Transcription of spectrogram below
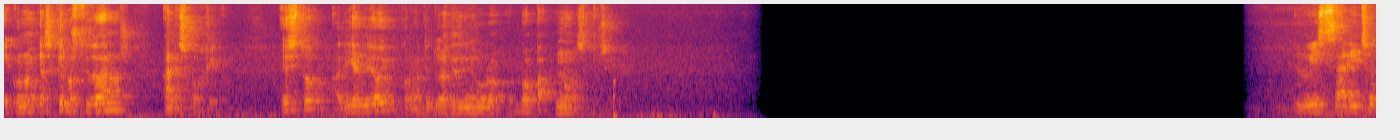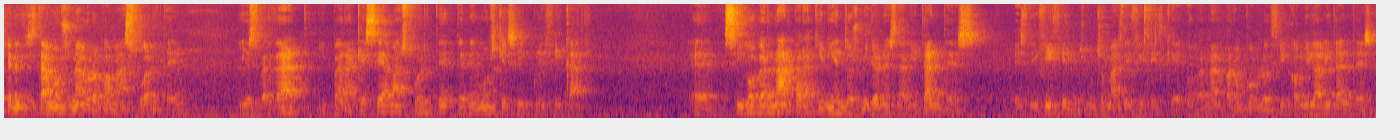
económicas que los ciudadanos han escogido. Esto, a día de hoy, con la actitud que tiene Europa, no es posible. Luis ha dicho que necesitamos una Europa más fuerte, y es verdad, y para que sea más fuerte tenemos que simplificar. Eh, si gobernar para 500 millones de habitantes es difícil, es mucho más difícil que gobernar para un pueblo de 5.000 habitantes,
